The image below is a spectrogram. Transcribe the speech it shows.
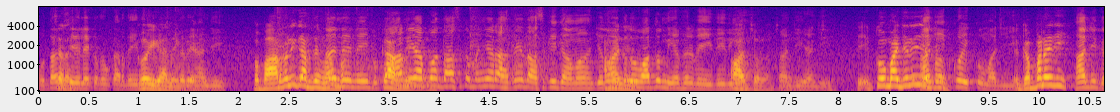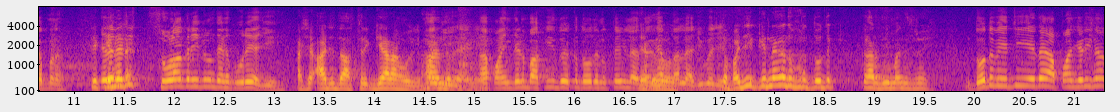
ਉਦਾਂ ਵੀ ਸੇਲ ਇੱਕ ਦੋ ਕਰਦੇ ਕੋਈ ਗੱਲ ਨਹੀਂ, ਹਾਂਜੀ। ਵਪਾਰ ਨਹੀਂ ਕਰਦੇ ਹੁਣ ਨਹੀਂ ਨਹੀਂ ਵਪਾਰ ਨਹੀਂ ਆਪਾਂ 10 ਕਮਾਈਆਂ ਰੱਖਦੇ ਹਾਂ 10 ਕੀ ਗਾਵਾਂ। ਜਦੋਂ ਇੱਕ ਦੋ ਵੱਧ ਹੁੰਦੀਆਂ ਫਿਰ ਵੇਚ ਦਈਦੀਆਂ ਹਾਂਜੀ ਹਾਂਜੀ। ਤੇ ਇੱਕੋ ਮੱਝ ਨਹੀਂ ਜੀ ਇੱਕੋ ਇੱਕੋ ਮਾਜੀ ਜੀ। ਗੱਬਣ ਹੈ ਜੀ? ਹਾਂਜੀ ਗੱਬਣ ਤੇ ਵਿੱਚ 16 ਤਰੀਕ ਨੂੰ ਦਿਨ ਪੂਰੇ ਆ ਜੀ। ਅੱਛਾ ਅੱਜ 10 ਤਰੀਕ 11 ਹੋ ਗਈ ਪੰਜ ਦਿਨ ਰਹਿ ਗਏ। ਆ ਪੰਜ ਦਿਨ ਬਾਕੀ ਦੋ ਇੱਕ ਦੋ ਦਿਨ ਉੱਤੇ ਵੀ ਲੈ ਸਕਦੇ ਹਫਤਾ ਲੈ ਜੂਗਾ ਜੀ। ਤੇ ਬਾਈ ਜੀ ਕਿੰਨਾ ਕੁ ਫਿਰ ਦੁੱਧ ਕਰਦੀ ਮੱਝ ਸੋਈ ਦੁੱਧ ਵੀਰ ਜੀ ਇਹਦਾ ਆਪਾਂ ਜਿਹੜੀ ਨਾ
